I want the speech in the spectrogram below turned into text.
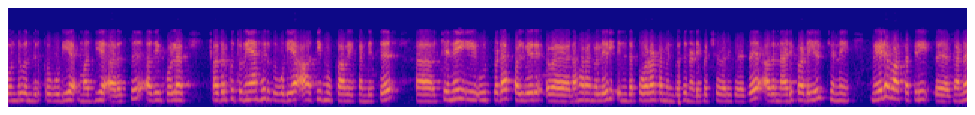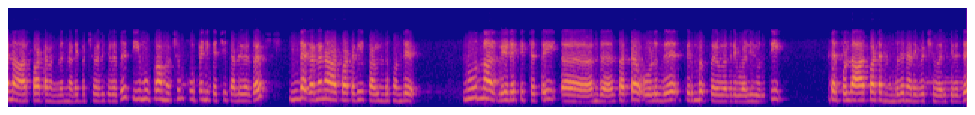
கொண்டு வந்திருக்கக்கூடிய மத்திய அரசு அதே போல அதற்கு துணையாக இருக்கக்கூடிய அதிமுகவை கண்டித்து சென்னை உட்பட பல்வேறு நகரங்களில் இந்த போராட்டம் என்பது நடைபெற்று வருகிறது. அதன் அடிப்படையில் சென்னை மேடவாக்கத்தில் கண்டன ஆர்ப்பாட்டம் என்பது நடைபெற்று வருகிறது. திமுக மற்றும் கூட்டணி கட்சி தலைவர்கள் இந்த கண்டன ஆர்ப்பாட்டத்தில் கலந்து கொண்டு நூறு நாள் வேலை திட்டத்தை அஹ், அந்த சட்ட ஒழுங்கு திரும்ப பெறுவதை வலியுறுத்தி தற்பொழுது ஆர்ப்பாட்டம் என்பது நடைபெற்று வருகிறது.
